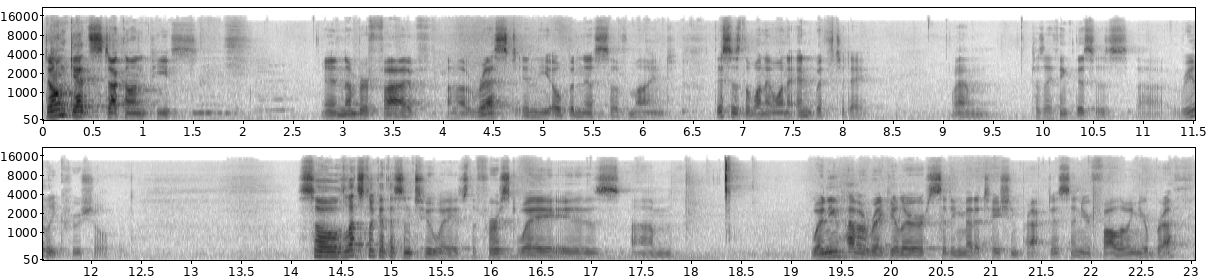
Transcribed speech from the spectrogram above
Don't get stuck on peace. And number five, uh, rest in the openness of mind. This is the one I want to end with today, because I think this is uh, really crucial. So let's look at this in two ways. The first way is um, when you have a regular sitting meditation practice and you're following your breath,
